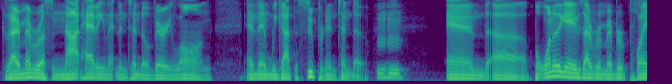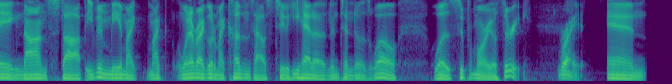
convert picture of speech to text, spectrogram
because I remember us not having that Nintendo very long, and then we got the Super Nintendo Mm-hmm. And uh but one of the games I remember playing nonstop, even me and my my whenever I go to my cousin's house too, he had a Nintendo as well, was Super Mario 3. Right. And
